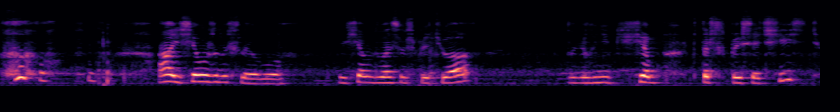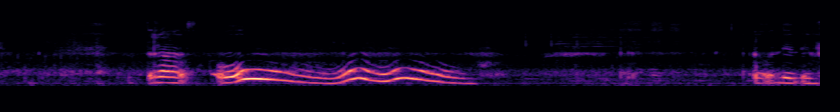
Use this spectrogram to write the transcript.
А, і ще може знайшли його. Хем 25 а до нього нік Хем 456. Раз. Оу. Один.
